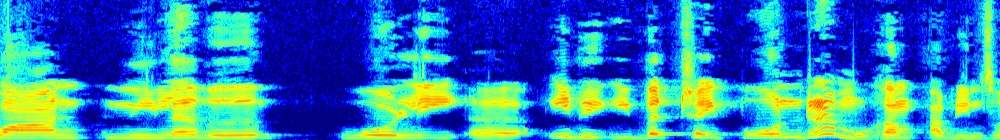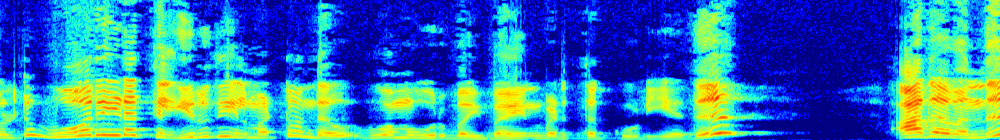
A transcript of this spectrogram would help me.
வான் நிலவு ஒளி இது இவற்றை போன்ற முகம் அப்படின்னு சொல்லிட்டு ஓரிடத்தில் இறுதியில் மட்டும் அந்த உவம உருவை பயன்படுத்தக்கூடியது. அதை வந்து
